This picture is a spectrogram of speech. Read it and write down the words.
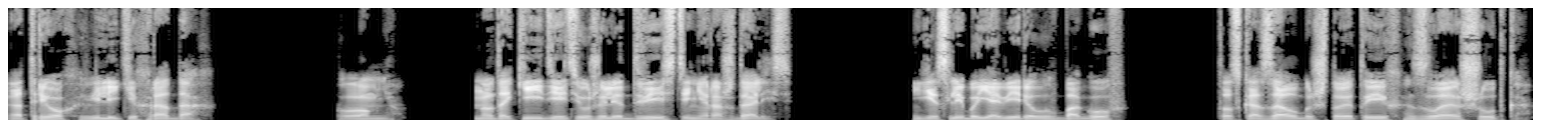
О трех великих родах? Помню. Но такие дети уже лет двести не рождались. Если бы я верил в богов, то сказал бы, что это их злая шутка.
